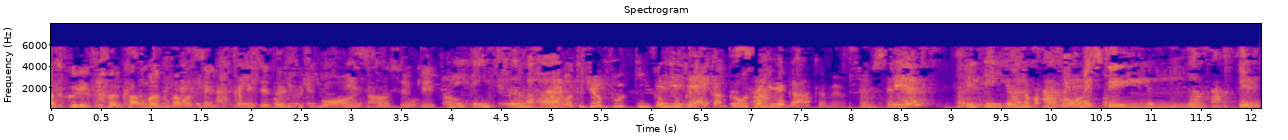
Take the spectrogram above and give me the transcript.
as gurias estavam reclamando, estavam saindo de camiseta de futebol e tal, não sei o que e tal. Uhum. Outro dia eu fui, eu fui criticado que eu usei de regata, meu. Os três, ele tem que Tava calor, mas tem, tem,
